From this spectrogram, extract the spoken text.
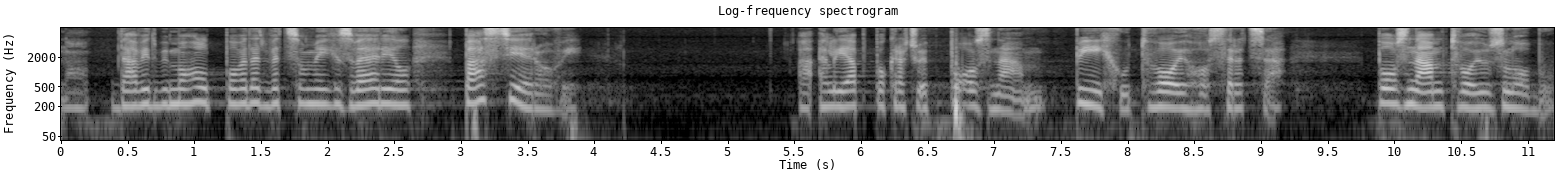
No, David by mohol povedať, veď som ich zveril pastierovi. A Eliab pokračuje, poznám píchu tvojho srdca, poznám tvoju zlobu.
